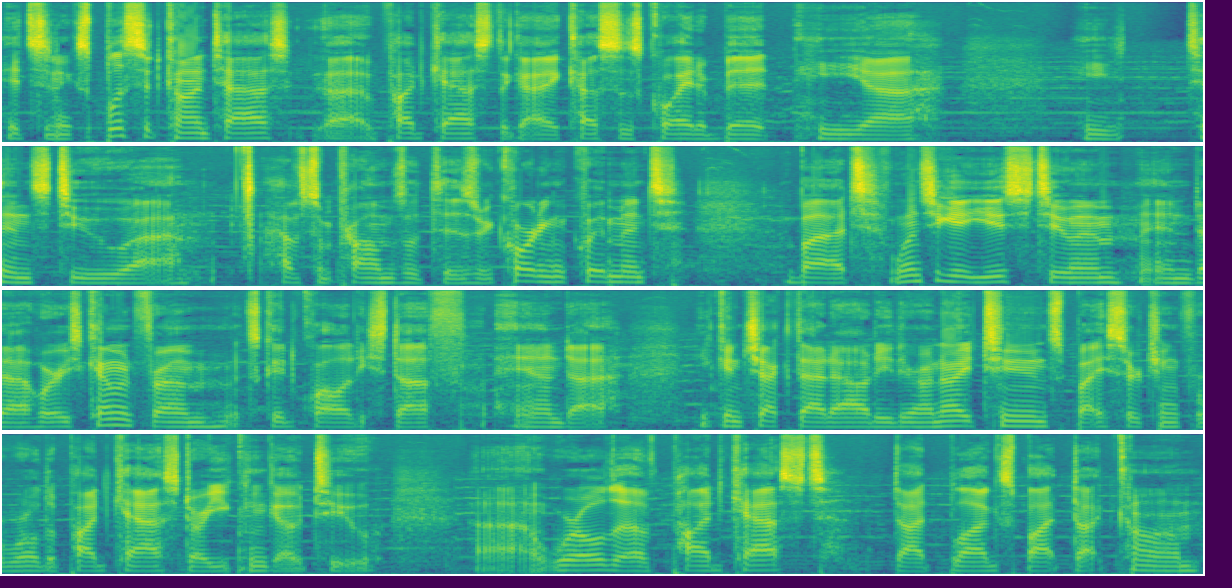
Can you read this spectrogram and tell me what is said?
it's an explicit contest uh, podcast. The guy cusses quite a bit. He uh, he tends to uh, have some problems with his recording equipment. But once you get used to him and uh, where he's coming from, it's good quality stuff. And uh, you can check that out either on iTunes by searching for World of Podcast, or you can go to uh, worldofpodcast.blogspot.com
